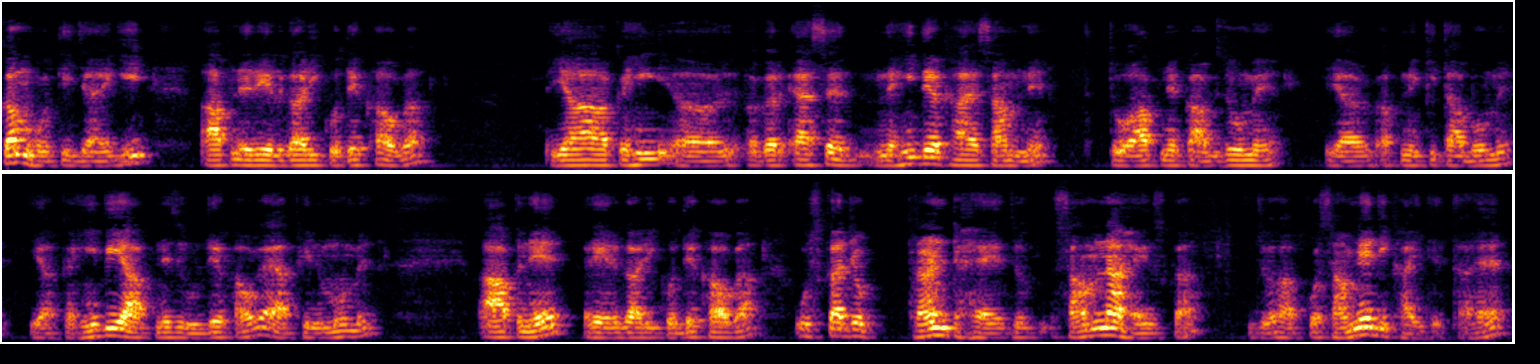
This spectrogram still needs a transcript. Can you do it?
कम होती जाएगी। आपने रेलगाड़ी को देखा होगा, या कहीं अगर ऐसे नहीं देखा है सामने तो आपने कागजों में या अपनी किताबों में या कहीं भी आपने ज़रूर देखा होगा, या फ़िल्मों में आपने रेलगाड़ी को देखा होगा। उसका जो फ्रंट है, जो सामना है उसका, जो आपको सामने दिखाई देता है,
